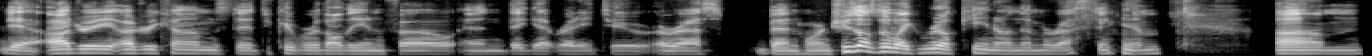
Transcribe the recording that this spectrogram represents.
yeah, Audrey Audrey comes to, to Cooper with all the info and they get ready to arrest Ben Horne. She's also like real keen on them arresting him. Um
